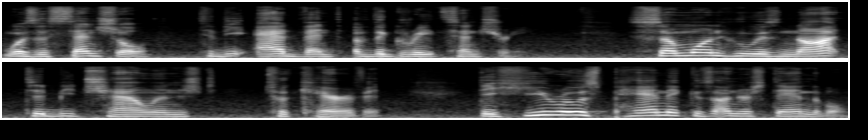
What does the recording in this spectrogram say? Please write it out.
was essential to the advent of the great century. Someone who is not to be challenged took care of it. The hero's panic is understandable.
